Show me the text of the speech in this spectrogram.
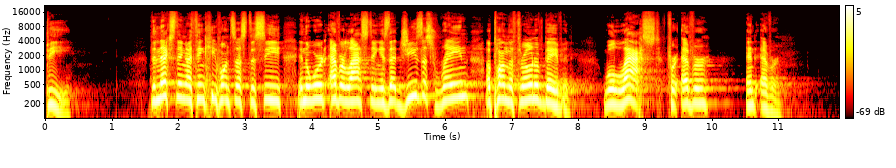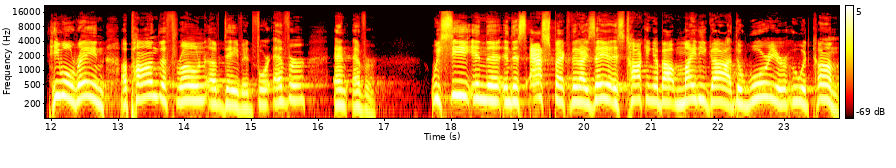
be. The next thing I think he wants us to see in the word everlasting is that Jesus' reign upon the throne of David will last forever and ever. He will reign upon the throne of David forever and ever. We see in, the, in this aspect that Isaiah is talking about mighty God, the warrior who would come.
